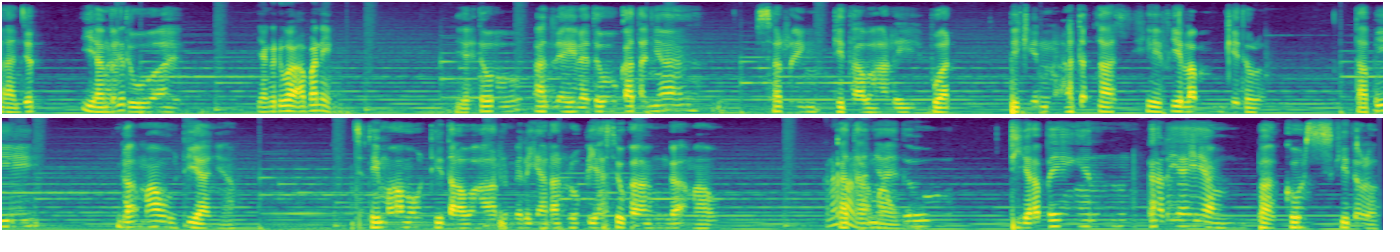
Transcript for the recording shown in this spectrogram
Lanjut yang Lanjut. kedua Yang kedua apa nih? yaitu Andrea Hila itu katanya sering ditawari buat bikin adaptasi film gitu loh. Tapi nggak mau dianya. Jadi mau ditawar miliaran rupiah juga nggak mau. Kenapa katanya mau? itu dia pengen karya yang bagus gitu loh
